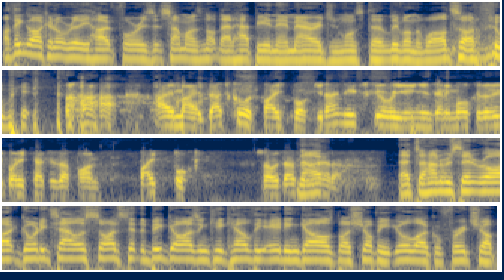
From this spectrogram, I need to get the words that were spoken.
I think I can all really hope for is that someone's not that happy in their marriage and wants to live on the wild side a little bit. hey, mate, that's called Facebook. You don't need school reunions anymore because everybody catches up on Facebook. So it doesn't No. matter. That's 100% right. Gordie Tallis sidestep the big guys and kick healthy eating goals by shopping at your local fruit shop.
